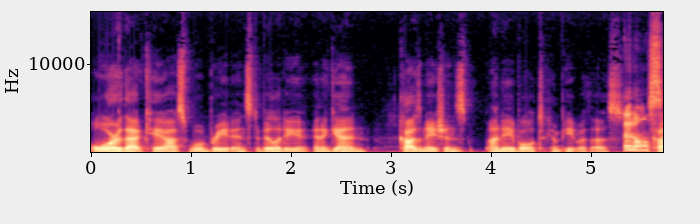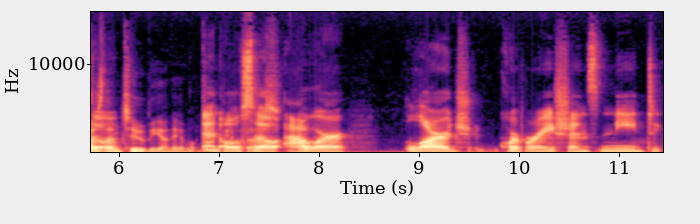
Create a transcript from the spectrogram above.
or that chaos will breed instability and again cause nations unable to compete with us. And also cause them to be unable to and compete with also our large corporations need to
